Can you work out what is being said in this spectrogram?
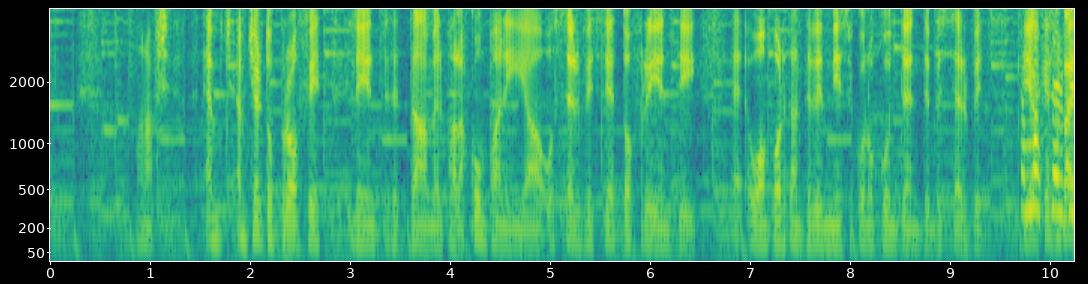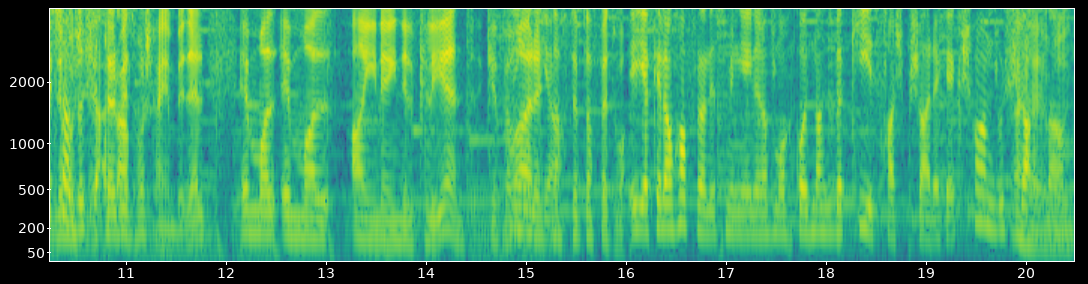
ma nafx, hemm ċertu profit li inti tittamel bħala kumpanija u s-servizz li qed toffri inti e, u importanti li n-nies ikunu kuntenti bis-servizz. Imma s-servizz għandu Servizz mhux ħajinbidel, imma imma għajnejn il-klijent kif iħares naħseb ta' fetwa. Ija kien hawn ħafna nies min jgħidilna kmod kont naħsbek kies ħax b'xarek hekk x'għandu x'jaqsam.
